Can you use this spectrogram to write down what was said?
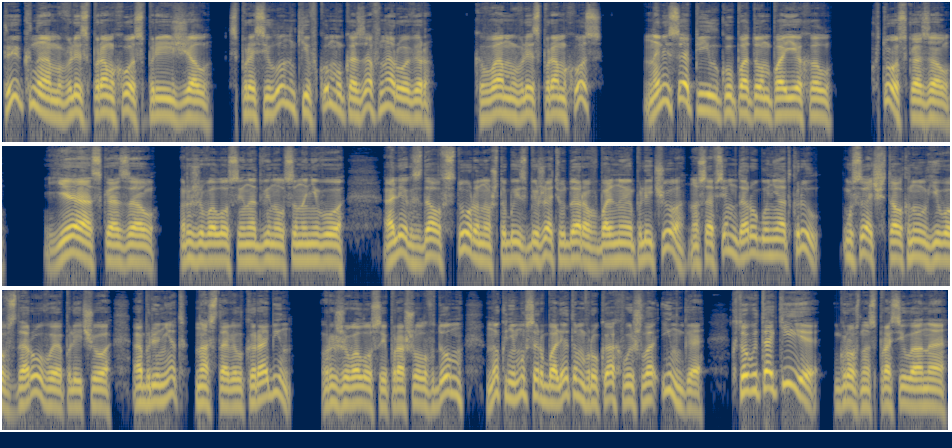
«Ты к нам в леспромхоз приезжал?» — спросил он, кивком указав на ровер. «К вам в леспромхоз?» «На лесопилку потом поехал». «Кто сказал?» «Я сказал». Рыжеволосый надвинулся на него. Олег сдал в сторону, чтобы избежать удара в больное плечо, но совсем дорогу не открыл. Усач толкнул его в здоровое плечо, а брюнет наставил карабин. Рыжеволосый прошел в дом, но к нему с арбалетом в руках вышла Инга. «Кто вы такие?» — грозно спросила она.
